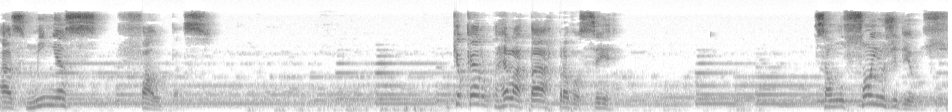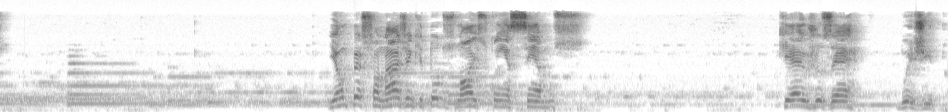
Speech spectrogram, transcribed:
as minhas faltas. O que eu quero relatar para você são os sonhos de Deus. E é um personagem que todos nós conhecemos, que é o José do Egito.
